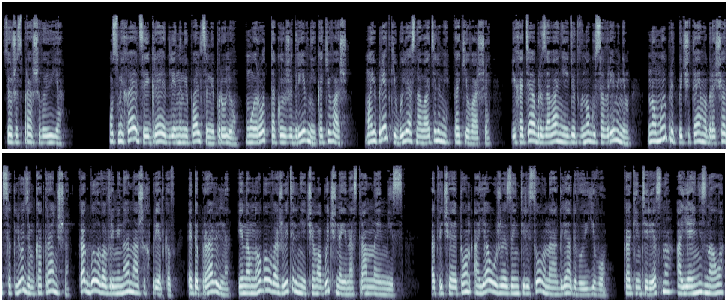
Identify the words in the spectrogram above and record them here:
Все же спрашиваю я. Усмехается, играя длинными пальцами по рулю. Мой род такой же древний, как и ваш. Мои предки были основателями, как и ваши. И хотя образование идет в ногу со временем, но мы предпочитаем обращаться к людям, как раньше, как было во времена наших предков – это правильно и намного уважительнее, чем обычная иностранная мисс. Отвечает он, а я уже заинтересованно оглядываю его. Как интересно, а я и не знала.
